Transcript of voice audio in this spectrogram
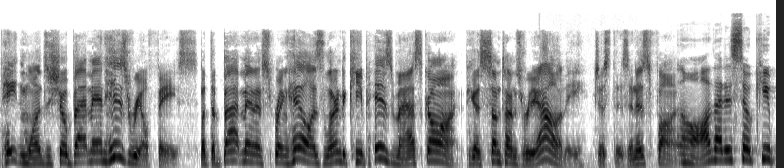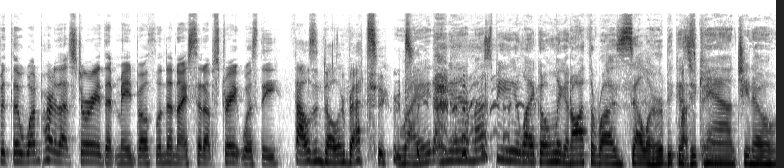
Peyton wanted to show Batman his real face, but the Batman of Spring Hill has learned to keep his mask on because sometimes reality just isn't as fun. Aw, that is so cute. But the one part of that story that made both Linda and I sit up straight was the thousand dollar bat suit. Right. I mean, it must be like only an authorized seller because Must you be. can't, you know,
